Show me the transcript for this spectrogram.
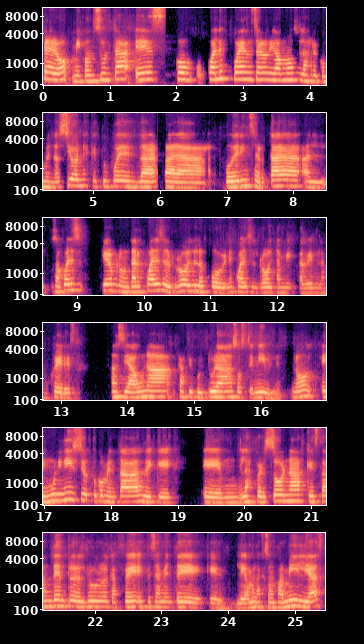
Pero mi consulta es, ¿cuáles pueden ser, digamos, las recomendaciones que tú puedes dar para poder insertar al, o sea, cuáles, quiero preguntar, cuál es el rol de los jóvenes, cuál es el rol también tal vez de las mujeres hacia una caficultura sostenible, ¿no? En un inicio tú comentabas de que Em, las personas que están dentro del rubro del café, especialmente que digamos las que son familias,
